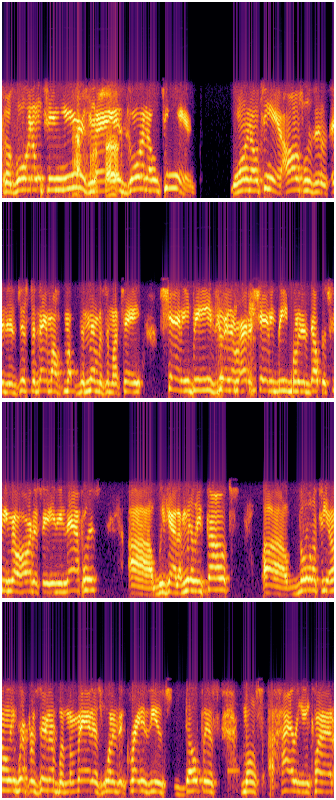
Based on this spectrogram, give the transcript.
Go going on ten years, That's man. It's going on ten. Going on ten. Also, it is just the name of the members of my team. Shanny B. If you never heard of Shanny B, one of the dopest female artists in Indianapolis. Uh, we got a Millie Thoughts, uh, loyalty only representative, but my man is one of the craziest, dopest, most highly inclined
